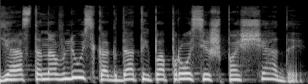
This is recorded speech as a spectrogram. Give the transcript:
«Я остановлюсь, когда ты попросишь пощады!»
